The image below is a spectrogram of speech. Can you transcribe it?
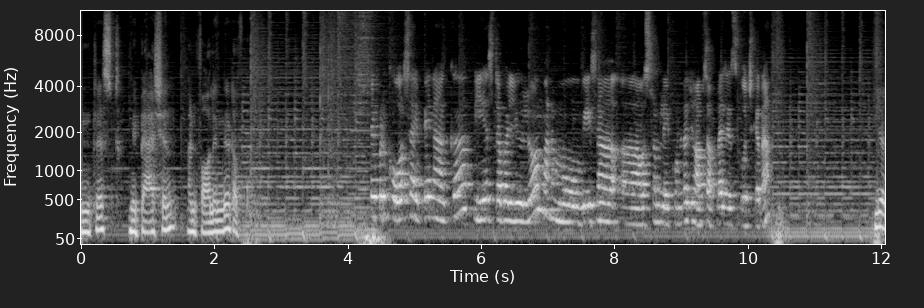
ఇంట్రెస్ట్ మీ passion and following that of ఇప్పుడు కోర్స్ అయిపోయినాక పిఎస్డబ్ల్యూలో మనము వీసా అవసరం లేకుండా జాబ్స్ అప్లై చేసుకోవచ్చు కదా? Yeah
